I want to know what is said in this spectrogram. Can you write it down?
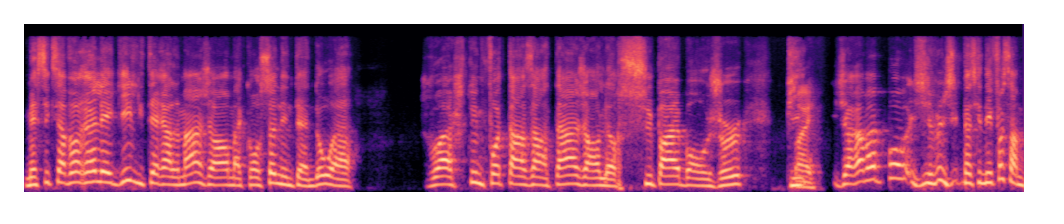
mais c'est que ça va reléguer littéralement, genre, ma console Nintendo à je vais acheter une fois de temps en temps, genre, leur super bon jeu. Puis, j'aurais même pas. Parce que des fois, ça me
